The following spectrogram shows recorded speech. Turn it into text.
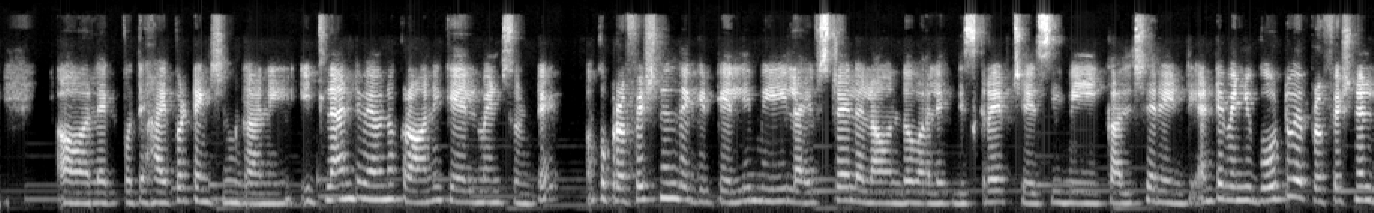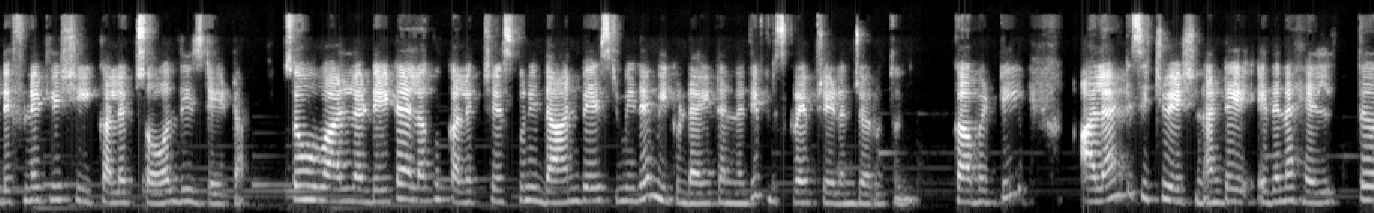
uh, లేకపోతే హైపర్ టెన్షన్ కానీ ఇట్లాంటివి ఏమైనా క్రానిక్ ఎలిమెంట్స్ ఉంటే ఒక ప్రొఫెషనల్ దగ్గరికి వెళ్ళి మీ లైఫ్ స్టైల్ ఎలా ఉందో వాళ్ళకి డిస్క్రైబ్ చేసి మీ కల్చర్ ఏంటి? అంటే when you go to a professional definitely she collects all these data so వాళ్ళ డేటా ఎలాగో కలెక్ట్ చేసుకుని దాని బేస్డ్ మీదే మీకు డైట్ అనేది ప్రిస్క్రైబ్ చేయడం జరుగుతుంది. కాబట్టి అలాంటి సిచ్యువేషన్ అంటే ఏదైనా హెల్త్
